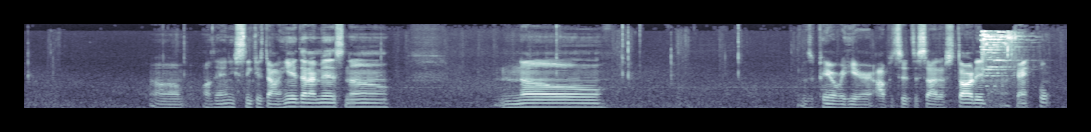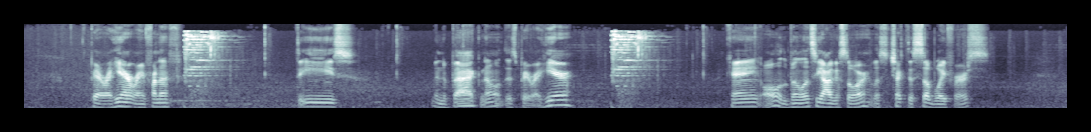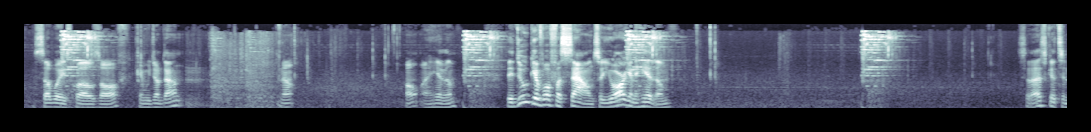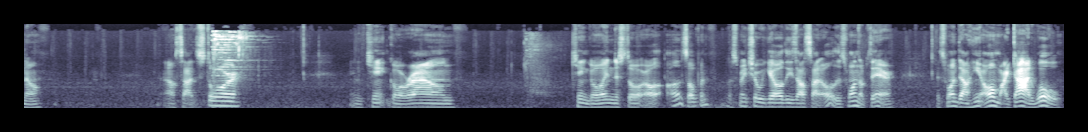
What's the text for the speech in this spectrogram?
Um, are there any sneakers down here that I missed? No. No. There's a pair over here, opposite the side I started. Okay. Oh. Pair right here, right in front of these. in the back. No, this pair right here. Okay. Oh, the Balenciaga store. Let's check the subway first. The subway is closed off. Can we jump down? Mm. No. Oh, I hear them. They do give off a sound, so you are going to hear them. So that's good to know. Outside the store. And you can't go around. Can't go in the store. Oh, oh, it's open. Let's make sure we get all these outside. Oh, there's one up there. There's one down here. Oh my god, whoa.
